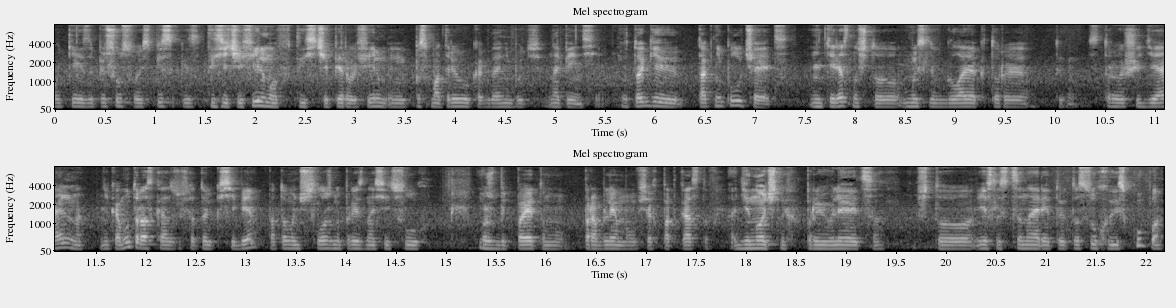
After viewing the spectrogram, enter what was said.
окей, запишу свой список из тысячи фильмов, тысяча первый фильм и посмотрю когда-нибудь на пенсии. В итоге так не получается. Интересно, что мысли в голове, которые ты строишь идеально, не кому-то рассказываешь, а только себе, потом очень сложно произносить вслух. Может быть, поэтому проблема у всех подкастов одиночных проявляется, что если сценарий, то это сухо и скупо,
